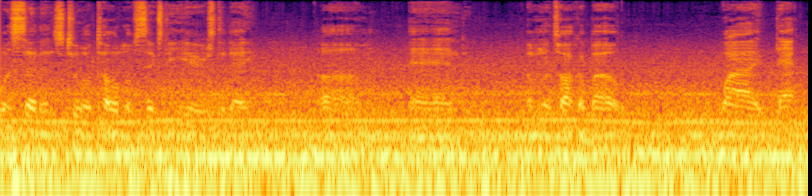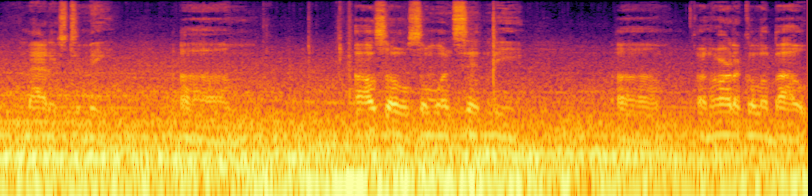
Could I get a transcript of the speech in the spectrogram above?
was sentenced to a total of 60 years today. Um, and I'm going to talk about why that matters to me. Um, also, someone sent me um, an article about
